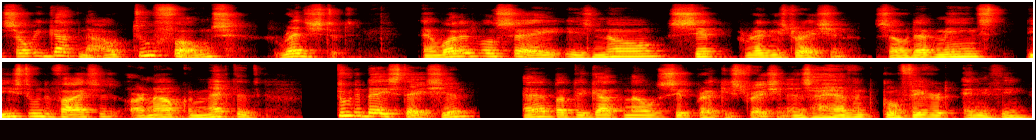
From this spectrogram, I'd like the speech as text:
so we got now two phones registered and what it will say is no SIP registration so that means these two devices are now connected to the base station uh, but they got no SIP registration as I haven't configured anything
